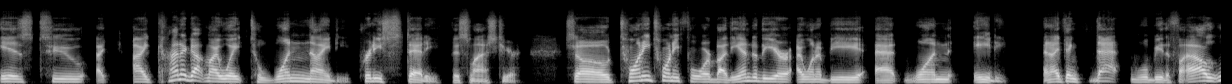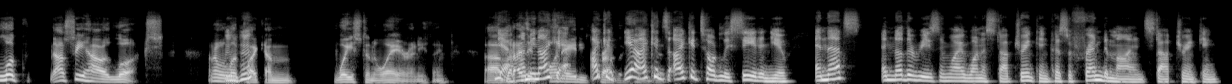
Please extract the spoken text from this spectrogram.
Is to I, I kind of got my weight to 190, pretty steady this last year. So 2024, by the end of the year, I want to be at 180. And I think that will be the fun. I'll look, I'll see how it looks. I don't look Mhm. like I'm wasting away or anything. Uh, yeah but i, think mean i 180 could i could yeah i could i could totally see it in you and that's another reason why i want to stop drinking because a friend of mine stopped drinking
